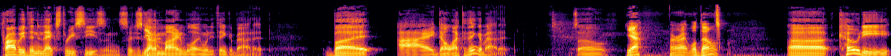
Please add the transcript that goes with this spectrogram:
probably within the next three seasons. It's just kind of mind blowing when you think about it. But I don't like to think about it. So yeah. All right. Well, don't. Uh, Cody,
